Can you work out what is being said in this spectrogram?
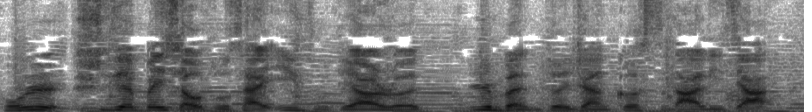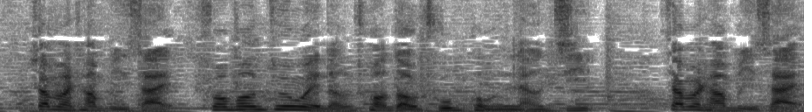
同日，世界杯小组赛一组第二轮，日本对战哥斯达黎加。上半场比赛，双方均未能创造出破门良机。下半场比赛，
